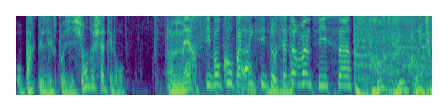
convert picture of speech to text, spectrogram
au Parc des Expositions de Châtellerault. Merci beaucoup Patrick Cito, 7h26. France Bleu Poitou.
